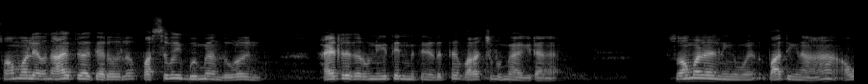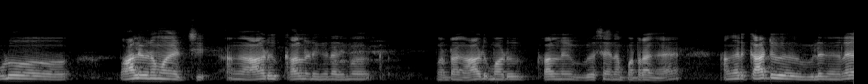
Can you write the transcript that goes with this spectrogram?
சோமாலியா வந்து ஆயிரத்தி தொள்ளாயிரத்தி அறுபதில் பசுமை பூமியாக அந்த உலகின் ஹைட்ரோ கார்பன் மீத்தேன் மீத்தேன் எடுத்து வறட்சி பூமி ஆக்கிட்டாங்க. சோமாலியா நீங்கள் பார்த்தீங்கன்னா அவ்வளோ பாலைவனமாகிடுச்சு அங்கே ஆடு கால்நடைகள் அதிகமாக பண்ணுறாங்க ஆடு மாடு கால்நடை விவசாயம் தான் பண்ணுறாங்க அங்கே இருக்க காட்டு விலங்குகளை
